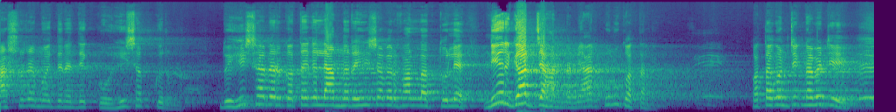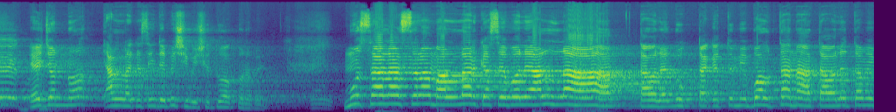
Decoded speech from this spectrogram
হাসরের ময়দানে দেখব হিসাব করো না। দুই হিসাবের কথা গেলে আপনার হিসাবের ফাল্লা তুলে নির্গাত জাহান নামে আর কোনো কথা নেই কথা কোন ঠিক না বেটি? এই জন্য আল্লাহর কাছে এটা বেশি বেশি দোয়া করবে। মুসা আলাহিসাল্লাম আল্লাহর কাছে বলে, আল্লাহ, তাহলে লোকটাকে তুমি বলতা না, তাহলে তো আমি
